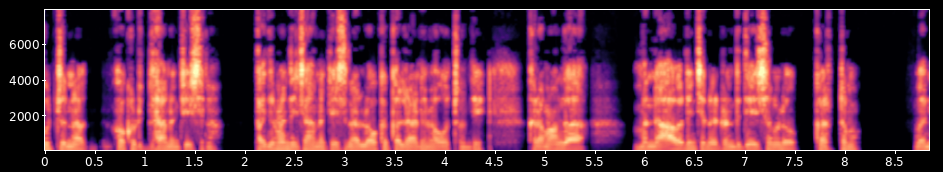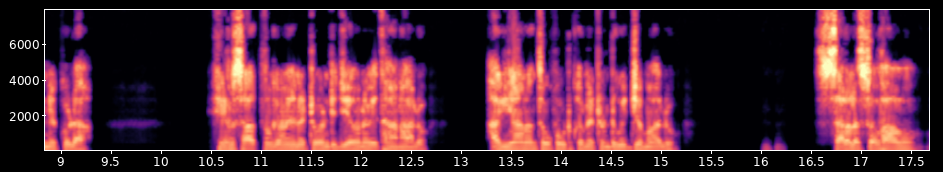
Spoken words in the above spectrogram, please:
కూర్చున్న ఒకడు ధ్యానం చేసిన పది మంది ధ్యానం చేసిన లోక కళ్యాణమే అవుతుంది. క్రమంగా మన ఆవరించినటువంటి దేశంలో కష్టం ఇవన్నీ కూడా హింసాత్మకమైనటువంటి జీవన విధానాలు అజ్ఞానంతో కూడుకున్నటువంటి ఉద్యమాలు సరళ స్వభావం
